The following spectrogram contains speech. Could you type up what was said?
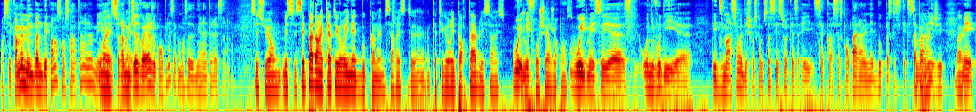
Bon, c'est quand même une bonne dépense, on s'entend, là, mais Ouais, sur un ouais. budget de voyage au complet, ça commence à devenir intéressant. C'est sûr, mais c'est pas dans la catégorie netbook quand même. Ça reste euh, catégorie portable et ça reste Oui, mais trop cher, je pense. Oui, mais c'est euh, au niveau des, des dimensions et des choses comme ça, c'est sûr que ça, ça, ça se compare à un netbook parce que c'est extrêmement léger. Ouais. Mais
